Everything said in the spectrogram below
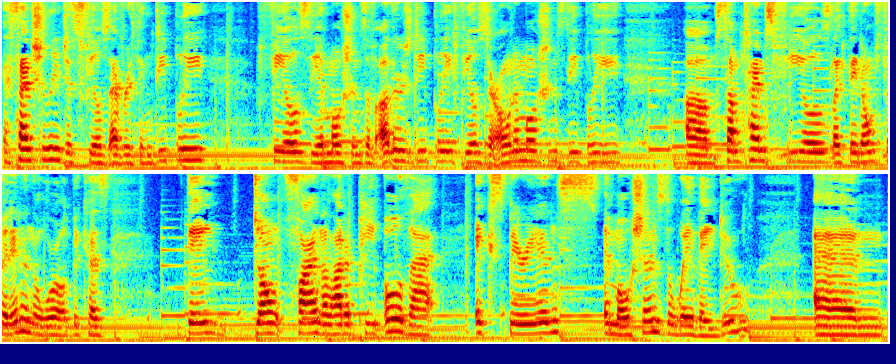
essentially just feels everything deeply, feels the emotions of others deeply, feels their own emotions deeply, um, sometimes feels like they don't fit in in the world because they don't find a lot of people that experience emotions the way they do, and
